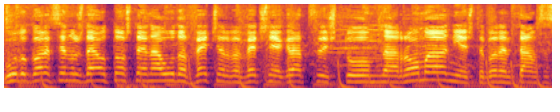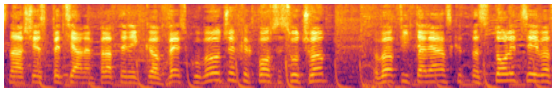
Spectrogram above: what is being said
Лудогорец се нуждае от още една луда вечер във вечния град срещу на Рома. Ние ще бъдем там с нашия специален пратеник Веско Вълчев. Какво се случва в италианската столица и в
